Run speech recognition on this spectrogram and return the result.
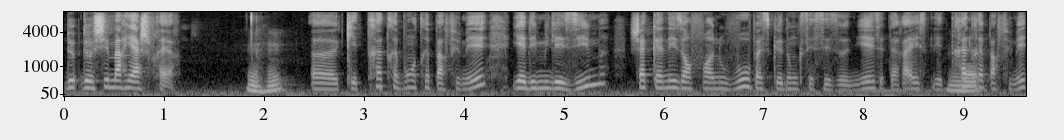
de, de chez Mariage Frères. Mhm. Euh, qui est très très bon, très parfumé. Il y a des millésimes. Chaque année, ils en font un nouveau parce que donc c'est saisonnier, etc. Et il est très Ouais. très parfumé.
